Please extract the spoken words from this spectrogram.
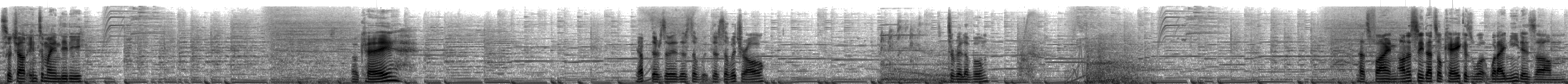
Switch out into my Indeedee. Okay. Yep, there's a there's a there's a withdrawal. Into Rillaboom. That's fine. Honestly, that's okay because what what I need is um.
